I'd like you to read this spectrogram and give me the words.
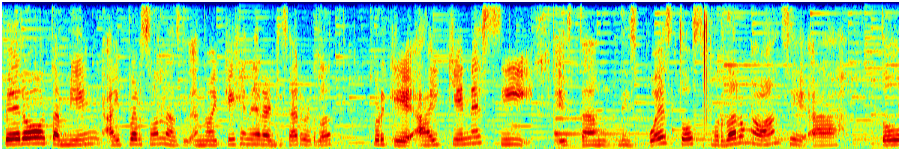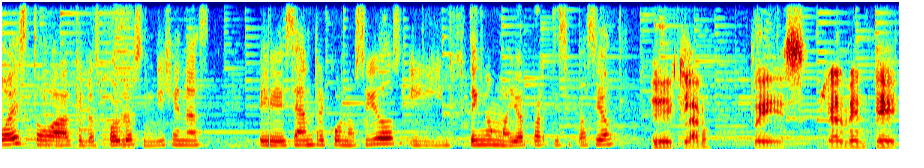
pero también hay personas, no hay que generalizar, ¿verdad? Porque hay quienes sí están dispuestos a dar un avance a todo esto, a que los pueblos indígenas eh, sean reconocidos y tengan mayor participación. Eh, claro, pues realmente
